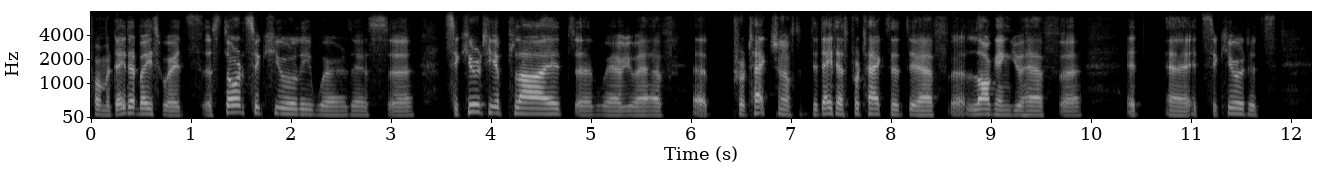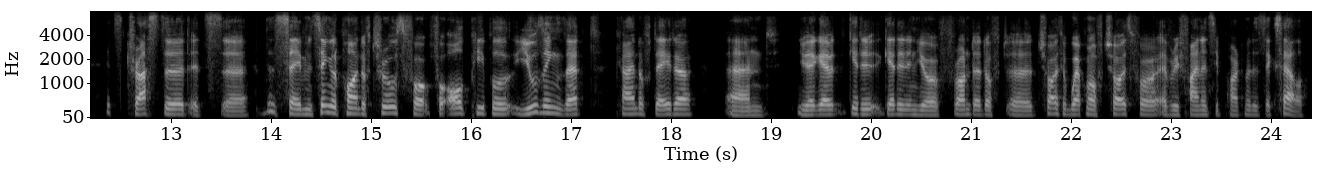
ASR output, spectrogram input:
from a database where it's uh, stored securely, where there's uh, security applied, uh, where you have protection of the, the data is protected. You have logging. You have it. it's secured. It's it's trusted. It's the same single point of truth for for all people using that kind of data and you get get it get it in your front end of uh, choice, a weapon of choice for every finance department is Excel.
